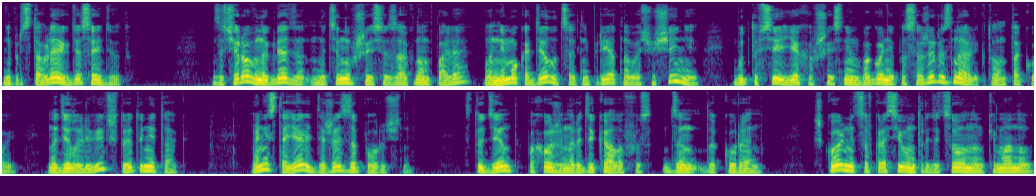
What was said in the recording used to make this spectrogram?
не представляя, где сойдет. Зачарованно глядя на тянувшиеся за окном поля, он не мог отделаться от неприятного ощущения, будто все ехавшие с ним в вагоне пассажиры знали, кто он такой, но делали вид, что это не так. Они стояли, держась за поручни. Студент, похожий на радикалов из Дзендакурен, школьница в красивом традиционном кимоно,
